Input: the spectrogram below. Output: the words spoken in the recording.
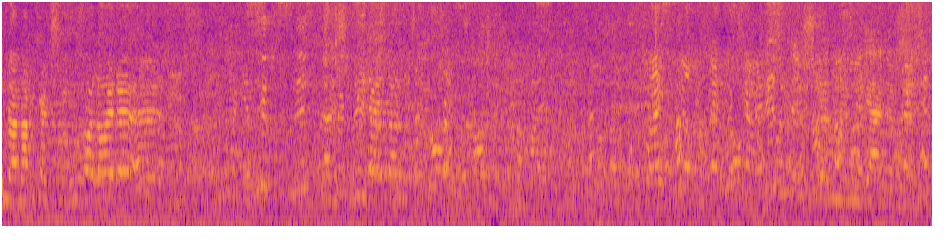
So, Leute, äh, ihr sitzt nicht, dann spielt er dann auch. Ich weiß nicht, ob ich das gerne mit.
